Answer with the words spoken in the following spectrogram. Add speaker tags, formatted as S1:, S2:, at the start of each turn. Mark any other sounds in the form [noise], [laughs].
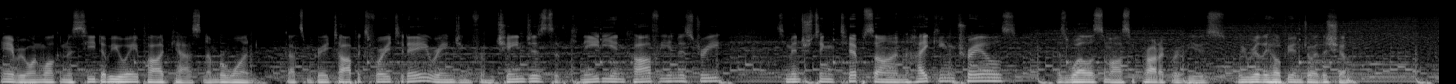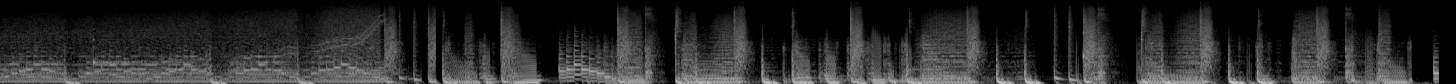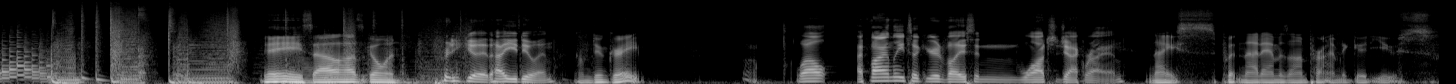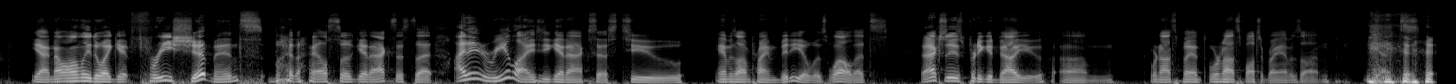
S1: Hey everyone, welcome to CWA Podcast number one. Got some great topics for you today, ranging from changes to the Canadian coffee industry, some interesting tips on hiking trails, as well as some awesome product reviews. We really hope you enjoy the show. Sal, how's it going?
S2: Pretty good. How you doing?
S1: I'm doing great.
S2: Well, I finally took your advice and watched Jack Ryan.
S1: Nice. Putting that Amazon Prime to good use.
S2: Yeah, not only do I get free shipments, [laughs] but I also get access to that. I didn't realize you get access to Amazon Prime Video as well. That's that actually is pretty good value. Um, we're not sp- we're not sponsored by Amazon yet. [laughs]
